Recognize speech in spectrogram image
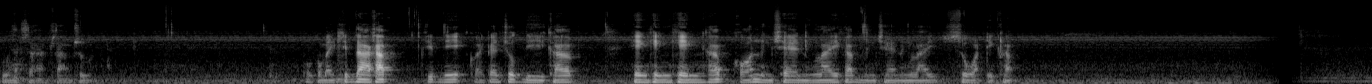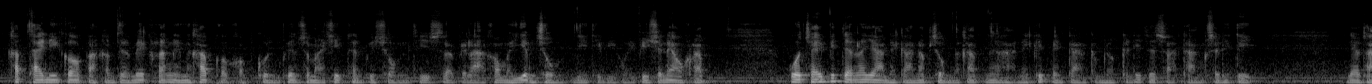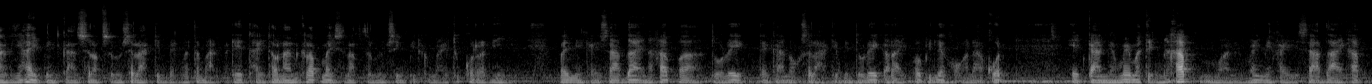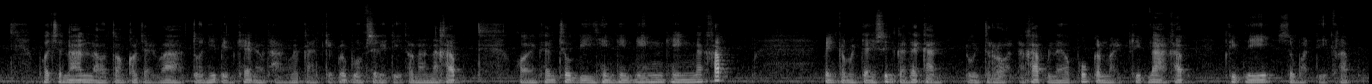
0330พบกันใหม่คลิปหน้าครับ คลิปนี้ขอให้ท่านโชคดีครับ เฮงเฮงเฮงครับ ขอ 1 แชร์ 1 ไลค์ครับ 1 แชร์ 1 ไลค์ สวัสดีครับ ครับท้ายนี้ก็ฝากคำเตือนไว้ครั้งหนึ่งนะครับ ก็ขอบคุณเพื่อนสมาชิกท่านผู้ชม ที่สละเวลาเข้ามาเยี่ยมชม DTV ของ f ี Channel ครับโปรดใช้วิจารณญาณในการรับชมนะครับ เนื้อหาในคลิปเป็นการกำหนดคณิตศาสตร์ทางสถิติ แนวทางที่ให้เป็นการสนับสนุนสลากกินแบ่งรัฐบาลประเทศไทยเท่านั้นครับไม่สนับสนุนสิ่งผิดกฎหมายทุกกรณี ไม่มีใครทราบได้นะครับว่าตัวเลขในการออกสลากจะเป็นตัวเลขอะไร เพราะเป็นเรื่องของอนาคต เหตุการณ์ยังไม่มาถึงนะครับ มันไม่มีใครทราบได้ครับ เพราะฉะนั้นเราต้องเข้าใจว่าตัวนี้เป็นแค่แนวทางและการเก็บรวบรวมสถิติเท่านั้นนะครับขอให้ท่านโชคดีเฮงเฮงเฮงเฮงนะครับ เป็นกำลังใจซึ่งกันและกันโดยตลอดนะครับ แล้วพบกันใหม่คลิปหน้าครับ คลิปนี้สวัสดีครับ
